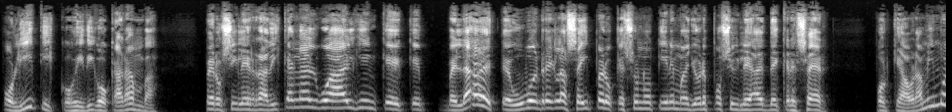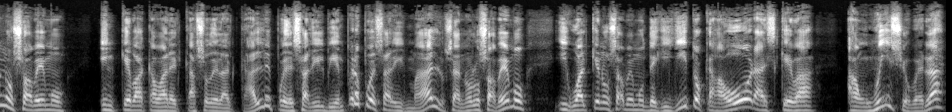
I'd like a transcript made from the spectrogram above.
políticos y digo, caramba, pero si le radican algo a alguien que, que ¿verdad? Este, hubo en regla 6, pero que eso no tiene mayores posibilidades de crecer, porque ahora mismo no sabemos en qué va a acabar el caso del alcalde. Puede salir bien, pero puede salir mal, o sea, no lo sabemos. Igual que no sabemos de Guillito, que ahora es que va a un juicio, ¿verdad?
